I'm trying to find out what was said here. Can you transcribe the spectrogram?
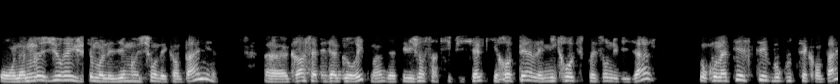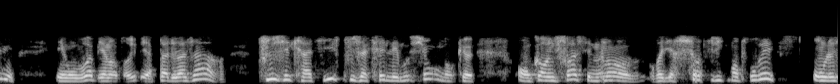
on a mesuré justement les émotions des campagnes euh, grâce à des algorithmes hein, d'intelligence artificielle qui repèrent les micro-expressions du visage. Donc on a testé beaucoup de ces campagnes et on voit bien entendu qu'il n'y a pas de hasard plus c'est créatif, plus ça crée de l'émotion. Donc, euh, encore une fois, c'est maintenant, on va dire, scientifiquement prouvé. On le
